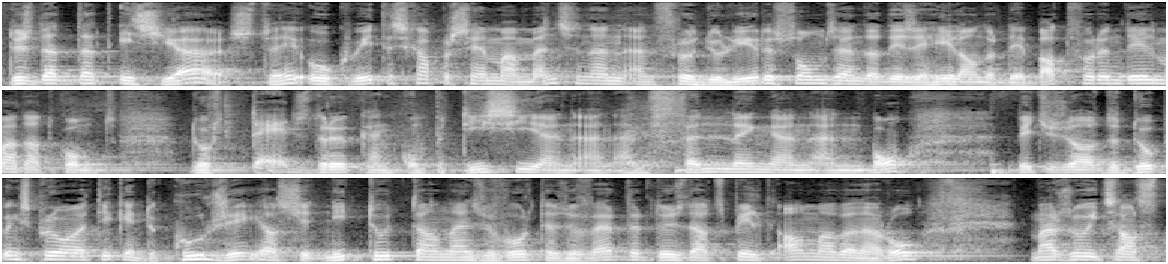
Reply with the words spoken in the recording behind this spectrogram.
Dus dat, dat is juist. Hè. Ook wetenschappers zijn maar mensen en, en frauduleren soms en dat is een heel ander debat voor een deel, maar dat komt door tijdsdruk en competitie en, en, en funding en, en bon. Een beetje zoals de dopingsproblematiek in de koers, als je het niet doet dan enzovoort en zo verder. Dus dat speelt allemaal wel een rol. Maar zoiets als 80%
